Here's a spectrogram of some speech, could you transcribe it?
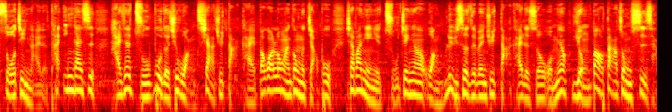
缩进来了，它应该是还在逐步的去往下去打开，包括龙安共的脚步，下半年也逐渐要往绿色这边去打开的时候，我们要拥抱大众市场，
